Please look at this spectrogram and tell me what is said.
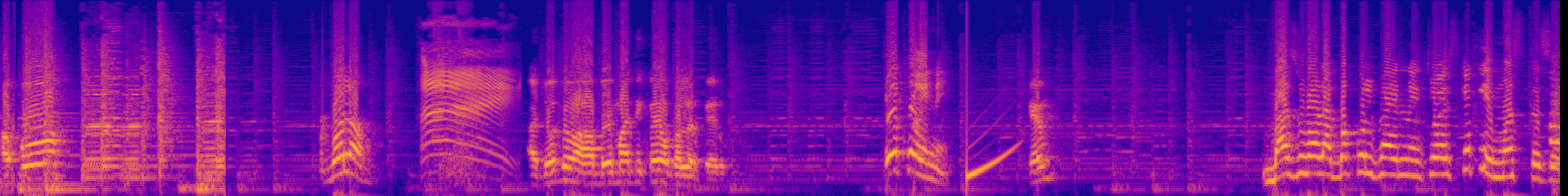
અપો? બોલો. આ જો તો આ બે માંથી કયો કલર પહેરું? એ કોઈ નહીં. કેમ? બાજુવાળા બકુલભાઈ ની ચોઈસ કેટલી મસ્ત છે.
